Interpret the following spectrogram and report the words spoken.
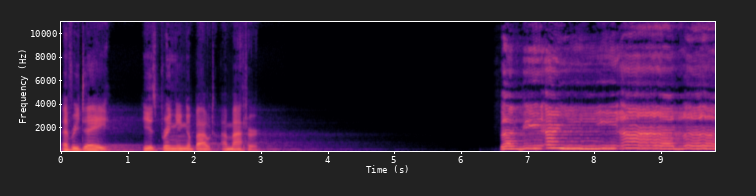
Every day he is bringing about a matter. فبأي آلاء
